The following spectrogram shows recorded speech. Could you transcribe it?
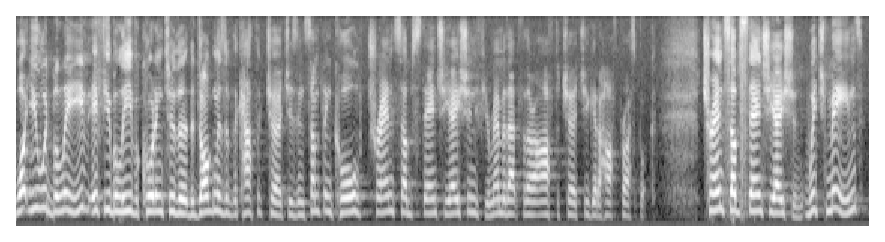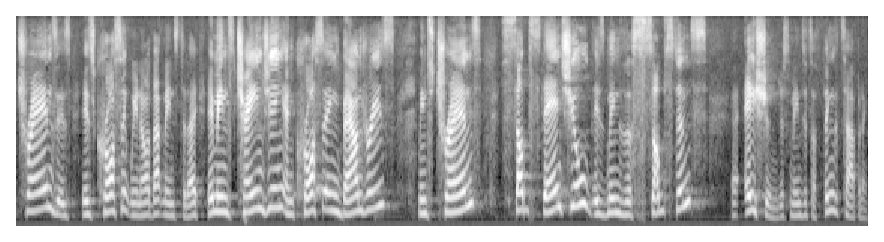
what you would believe, if you believe according to the, the dogmas of the Catholic Church, is in something called transubstantiation. If you remember that for the after church, you get a half price book. Transubstantiation, which means trans is, is crossing, we know what that means today. It means changing and crossing boundaries. It means trans. Substantial is means the substance. Uh, Asian just means it's a thing that's happening.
